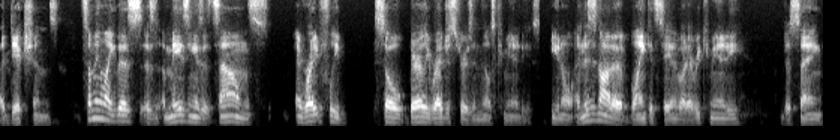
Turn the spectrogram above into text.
addictions. Something like this, as amazing as it sounds, and rightfully so, barely registers in those communities. You know, and this is not a blanket statement about every community. I'm just saying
